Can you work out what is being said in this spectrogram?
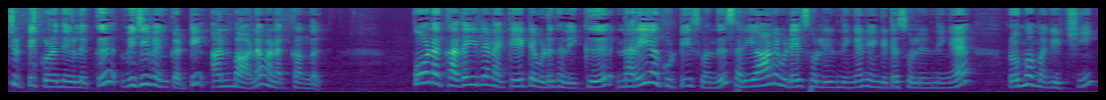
சுட்டி குழந்தைகளுக்கு விஜய் வெங்கட்டின் அன்பான வணக்கங்கள். போன கதையில் நான் கேட்ட விடுகதைக்கு நிறைய குட்டீஸ் வந்து சரியான விடை சொல்லியிருந்தீங்கன்னு என்கிட்ட சொல்லியிருந்தீங்க. ரொம்ப மகிழ்ச்சி.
